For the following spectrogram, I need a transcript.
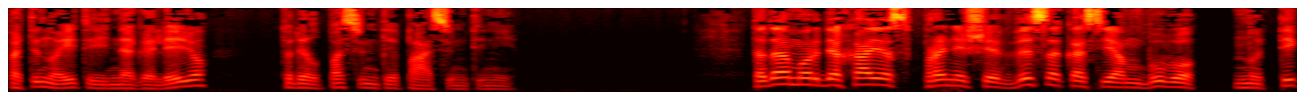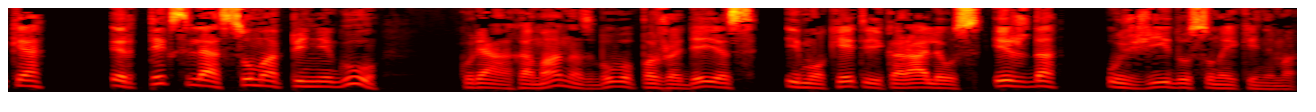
pati nueiti į negalėjo, todėl pasiuntė pasiuntinį. Tada Mordechajas pranešė visą, kas jam buvo nutikę ir tikslę sumą pinigų, kurią Hamanas buvo pažadėjęs įmokėti į karaliaus išdą už žydų sunaikinimą.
